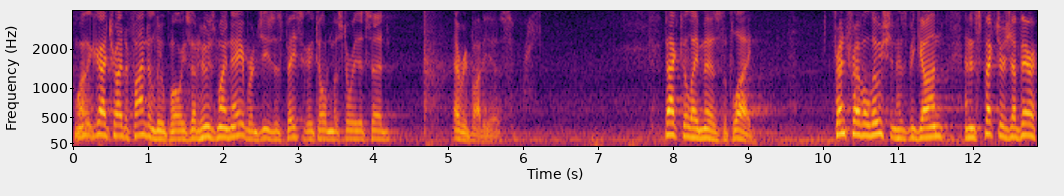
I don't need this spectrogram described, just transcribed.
Well, the guy tried to find a loophole. He said, Who's my neighbor? And Jesus basically told him a story that said, Everybody is. Back to Les Mis, the play. French Revolution has begun, and Inspector Javert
